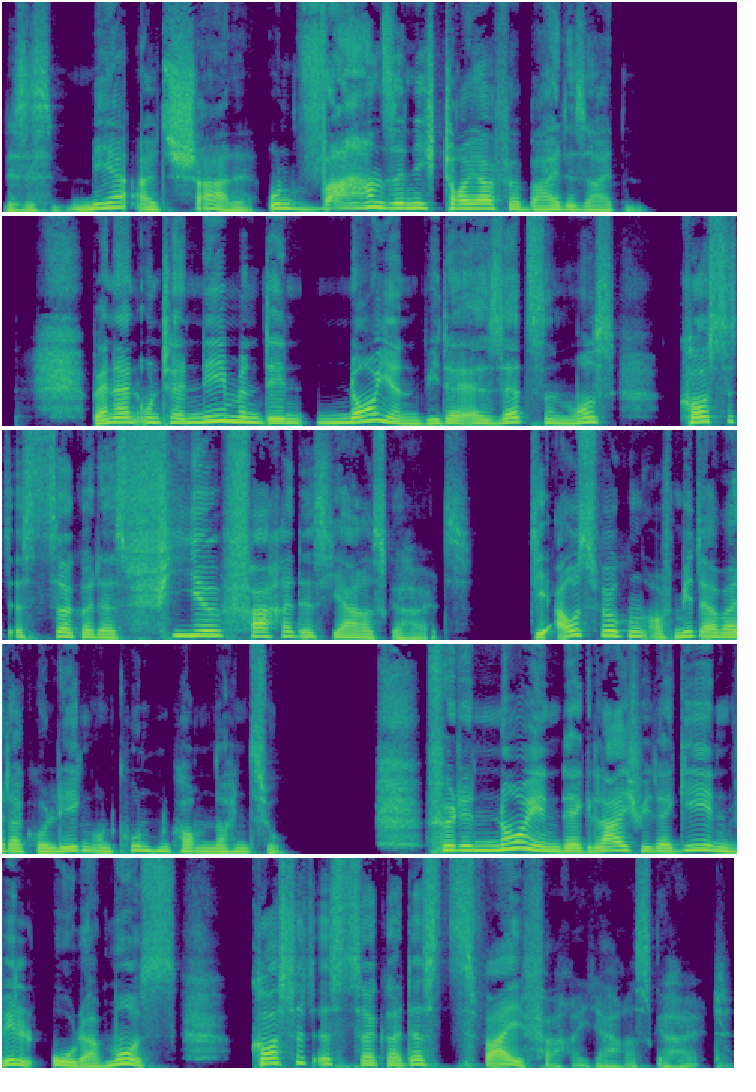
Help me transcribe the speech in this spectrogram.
Das ist mehr als schade und wahnsinnig teuer für beide Seiten. Wenn ein Unternehmen den neuen wieder ersetzen muss, kostet es circa das Vierfache des Jahresgehalts. Die Auswirkungen auf Mitarbeiter, Kollegen und Kunden kommen noch hinzu. Für den Neuen, der gleich wieder gehen will oder muss, kostet es circa das zweifache Jahresgehalt.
